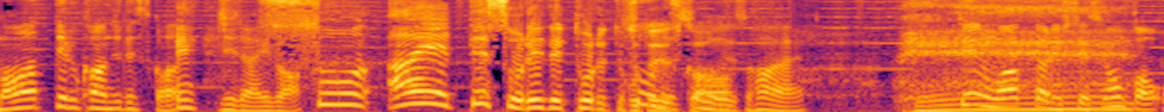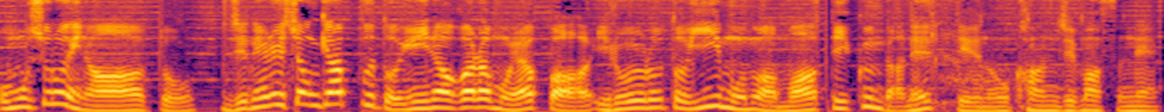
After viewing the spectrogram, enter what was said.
回ってる感じですか？え時代が。そうあえてそれで撮るってことですか？そうですそうですはい。っていうのがあったりしてなんか面白いなぁと。ジェネレーションギャップと言いながらもやっぱいろいろといいものは回っていくんだねっていうのを感じますね。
